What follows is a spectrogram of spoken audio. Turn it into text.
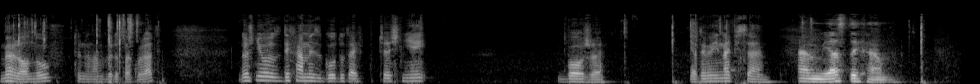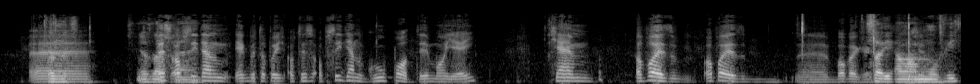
Melonów, które nam wyrósł akurat. No już nie zdychamy z głodu tak jak wcześniej. Boże. Ja tego nie napisałem. Em, ja zdycham. E, To, że- Nie To jest znaczy, obsydian, jakby to powiedzieć, o, to jest obsydian głupoty mojej. Chciałem... Opowiedz, opowiedz, e, Bobek. jak- co ja mam się, mówić?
